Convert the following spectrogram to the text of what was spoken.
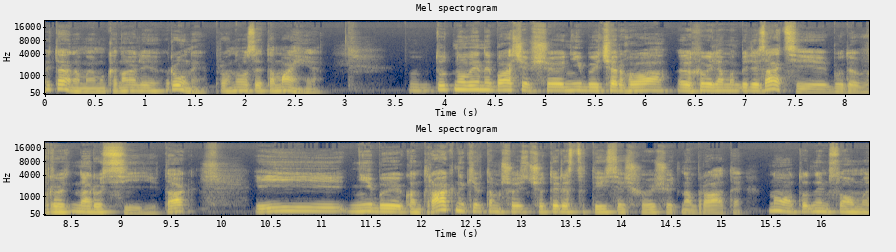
Вітаю на моєму каналі Руни, прогнози та магія. Тут новини бачив, що ніби чергова е, хвиля мобілізації буде на Росії, так? І ніби контрактників там щось 400 тисяч хочуть набрати. Ну, от одним словом,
